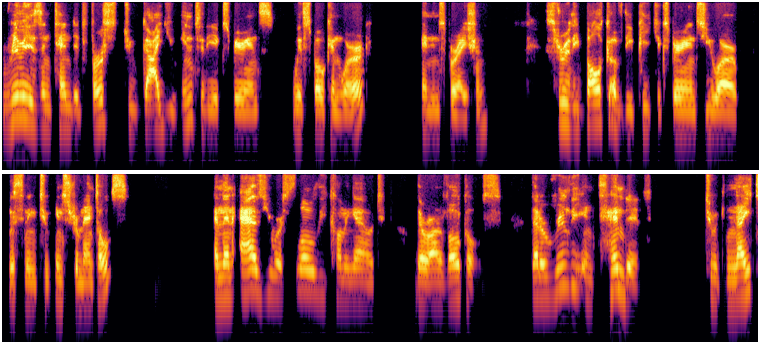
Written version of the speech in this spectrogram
really is intended first to guide you into the experience with spoken word and inspiration. Through the bulk of the peak experience, you are listening to instrumentals and then as you are slowly coming out, there are vocals that are really intended to ignite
